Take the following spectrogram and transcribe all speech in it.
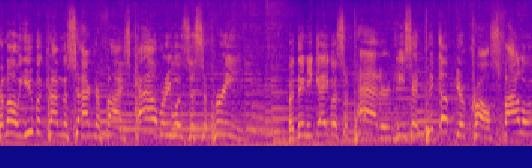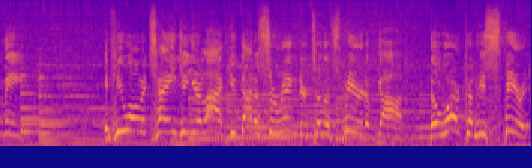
Come on, you become the sacrifice. Calvary was the supreme. But then he gave us a pattern. He said, pick up your cross, follow me. If you want a change in your life, you got to surrender to the Spirit of God, the work of His Spirit.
